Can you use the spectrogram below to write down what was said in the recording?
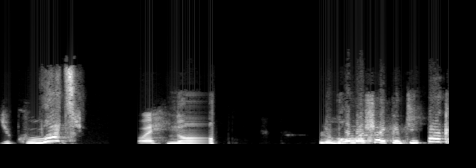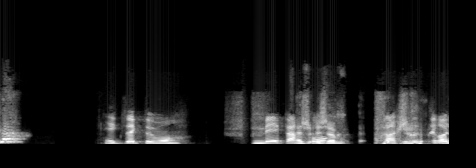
Du coup. What? Ouais. Non. Le gros machin avec les petites pattes, là? Exactement. Mais par ah, contre, un rhinocéros,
